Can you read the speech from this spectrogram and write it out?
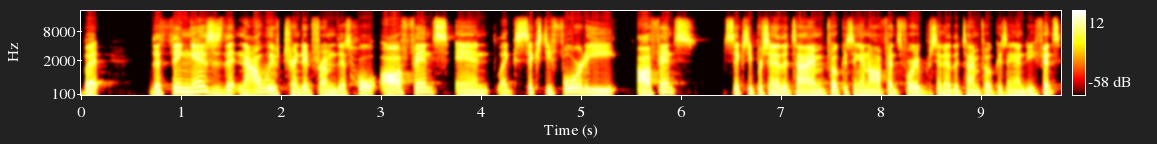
But the thing is, is that now we've trended from this whole offense and like 60 40 offense, 60% of the time focusing on offense, 40% of the time focusing on defense.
